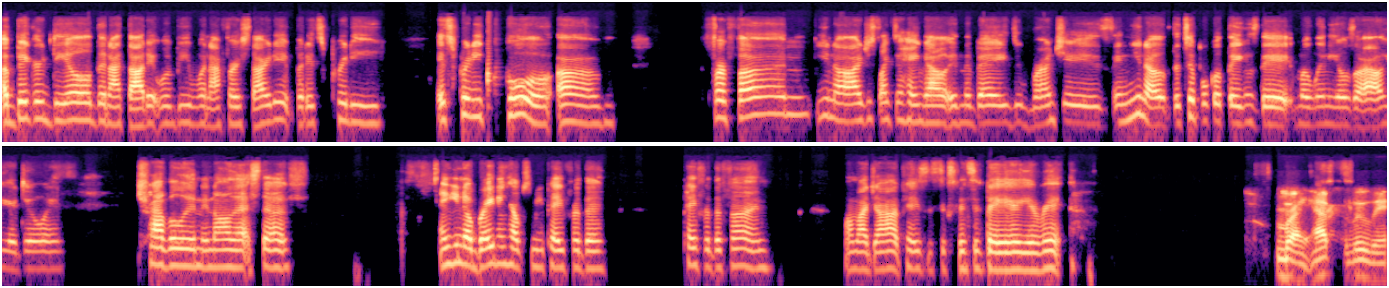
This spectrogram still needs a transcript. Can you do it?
a bigger deal than I thought it would be when I first started, but it's pretty it's pretty cool. Um for fun, you know, I just like to hang out in the bay, do brunches and you know, the typical things that millennials are out here doing, traveling and all that stuff. And you know, braiding helps me pay for the pay for the fun while my job pays this expensive Bay Area rent. Right, absolutely.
